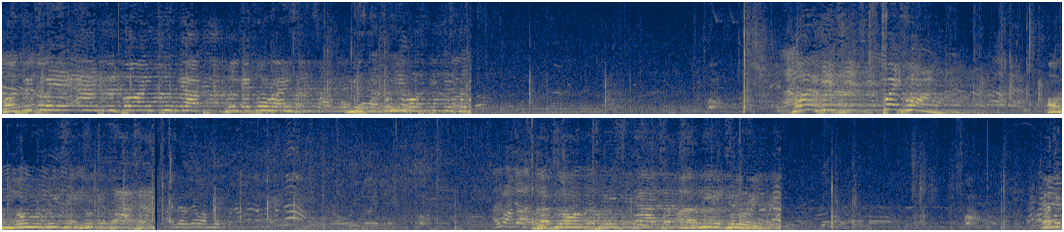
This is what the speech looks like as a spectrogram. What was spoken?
One feet away and we will find through the gap. We'll get four runs. Mr. Uli was fitness the One hit, straight one. On the long region, look at that. Left on which means that uh, needed delivery. Look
